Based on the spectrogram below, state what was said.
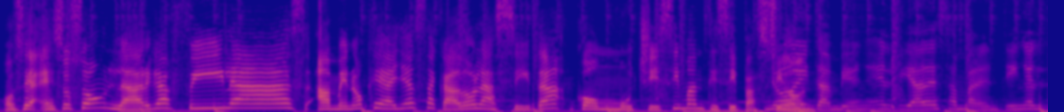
O sea, esos son largas filas, a menos que hayas sacado la cita con muchísima anticipación. No, y también el día de San Valentín, el,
